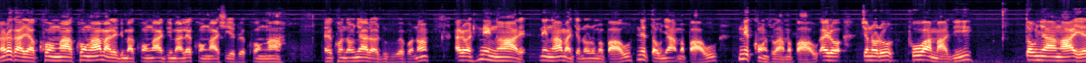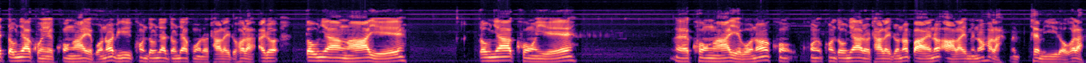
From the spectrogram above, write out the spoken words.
နောက်တစ်ခါကျခွန်5ခွန်5မှာလည်းဒီမှာခွန်5ဒီမှာလည်းခွန်5ရှိရတဲ့အတွက်ခွန်5 အဲခွန်ဆောင်ညတော့အတူတူပဲပေါ့နော်အဲ့တော့25တဲ့25မှာကျွန်တော်တို့မပါဘူး23ညမပါဘူးနှစ်ခွန်ဆိုတာမပါဘူးအဲ့တော့ကျွန်တော်တို့ဖိုးရမှာဒီ3ည5ရဲ့3ညခွန်ရဲ့ခွန်5ရဲ့ပေါ့နော်ဒီခွန်3ည3ညခွန်တော့ထားလိုက်တော့ဟုတ်လားအဲ့တော့3ည5ရဲ့3ညခွန်ရဲ့အဲခွန်5ရဲ့ပေါ့နော်ခွန်ခွန်ခွန်3ညတော့ထားလိုက်တော့နော်ပါရင်တော့အားလိုက်မယ်နော်ဟုတ်လားချက်မကြီးတော့ဟုတ်လား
